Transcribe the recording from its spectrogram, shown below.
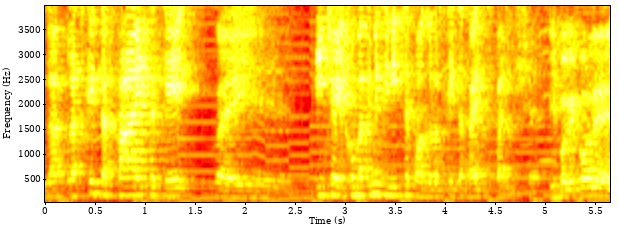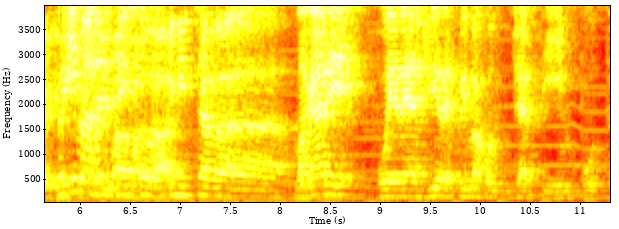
la, la scritta fight che... eh, cioè il combattimento inizia quando la scritta fight sparisce. Il inizia Prima nel la senso iniziava... Magari puoi reagire prima con certi input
